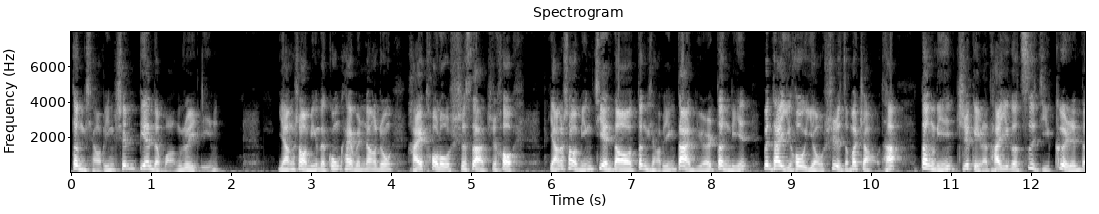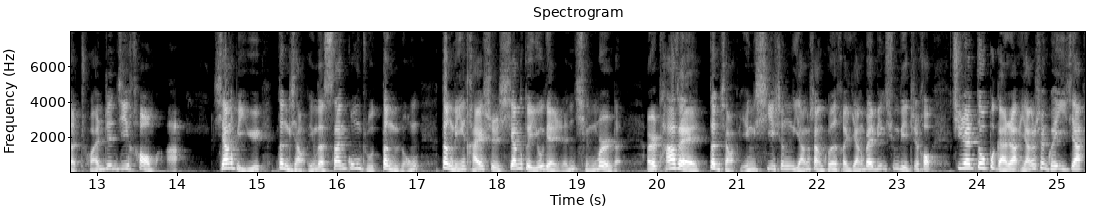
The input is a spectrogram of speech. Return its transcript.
邓小平身边的王瑞林。杨绍明的公开文章中还透露，十四大之后，杨绍明见到邓小平大女儿邓琳，问他以后有事怎么找他，邓琳只给了他一个自己个人的传真机号码。相比于邓小平的三公主邓蓉，邓琳还是相对有点人情味儿的。而他在邓小平牺牲杨尚昆和杨白冰兄弟之后，居然都不敢让杨尚昆一家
